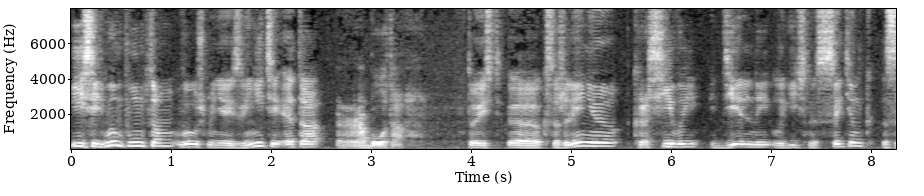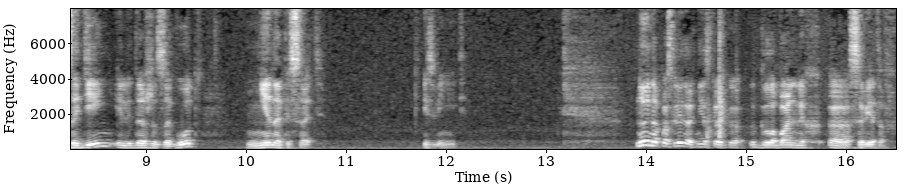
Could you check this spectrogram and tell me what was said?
И седьмым пунктом, вы уж меня извините, это работа. То есть, э, к сожалению, красивый, дельный, логичный сеттинг за день или даже за год не написать. Извините. Ну и напоследок несколько глобальных э, советов.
